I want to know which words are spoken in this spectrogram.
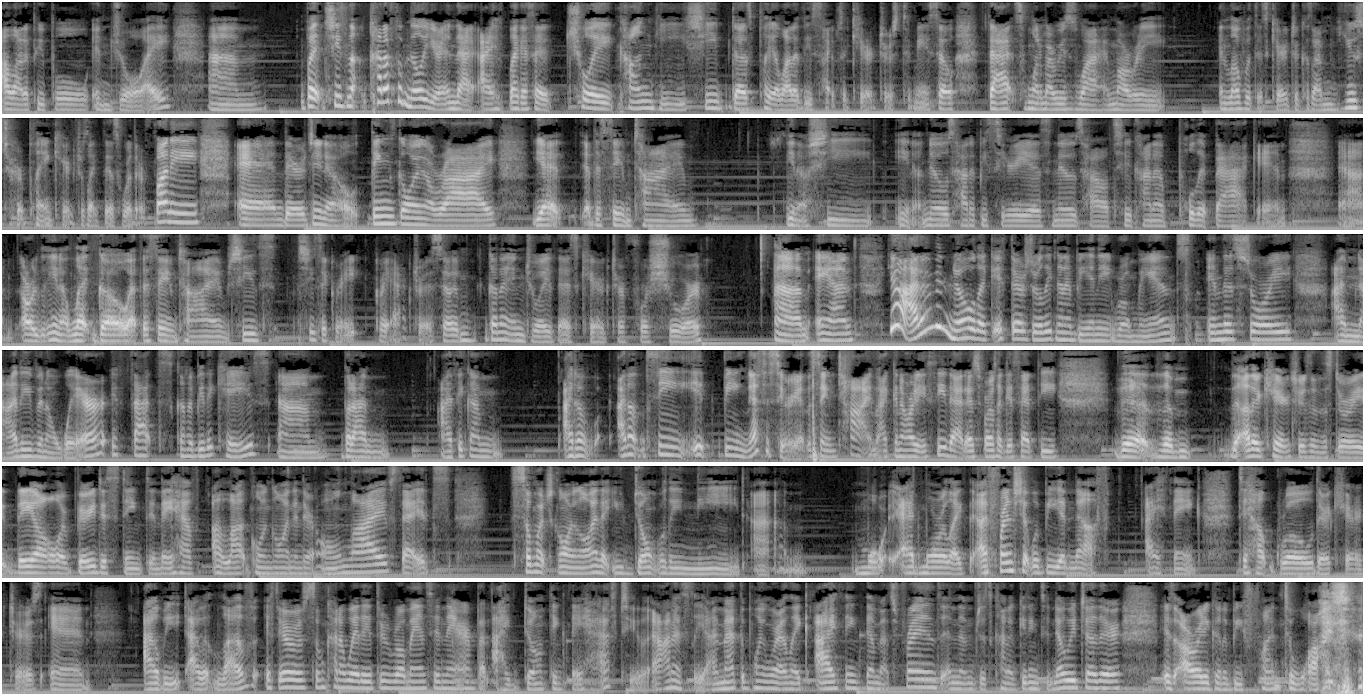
a lot of people enjoy. Um, but she's not kind of familiar in that I like I said Choi Kang Hee she does play a lot of these types of characters to me so that's one of my reasons why I'm already in love with this character because I'm used to her playing characters like this where they're funny and there's you know things going awry yet at the same time you know she you know knows how to be serious knows how to kind of pull it back and um, or you know let go at the same time she's she's a great great actress so i'm gonna enjoy this character for sure um, and yeah, I don't even know like if there's really to be any romance in this story. I'm not even aware if that's to be the case. Um, but I'm, I think I'm I don't I don't see it being necessary at the same time. I can already see that as far as like I said the the the the other characters in the story they all are very distinct and they have a lot going on in their own lives that it's so much going on that you don't really need um, more add more like a friendship would be enough I think to help grow their characters and I'll be I would love if there was some kind of way they threw romance in there, but I don't think they have to. Honestly, I'm at the point where like I think them as friends and them just kind of getting to know each other is already going to be fun to watch.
